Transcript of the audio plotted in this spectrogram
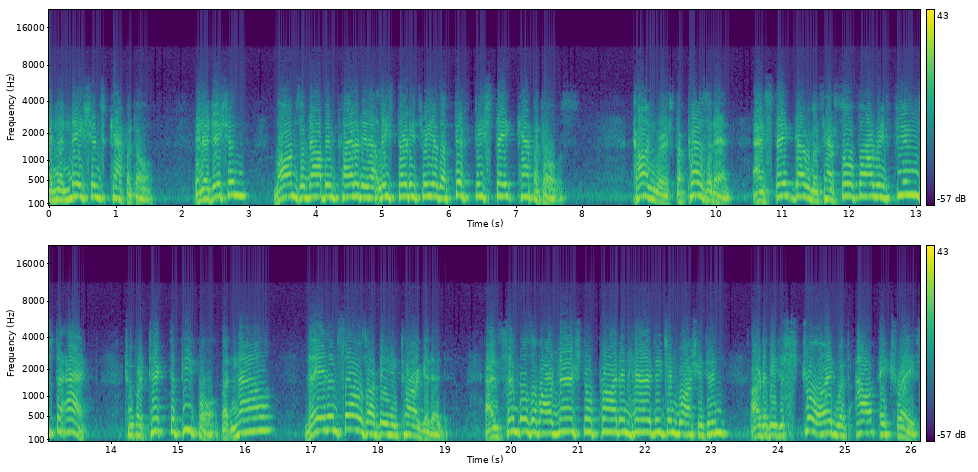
in the nation's capital. In addition, Bombs have now been planted in at least 33 of the 50 state capitals. Congress, the President, and state governments have so far refused to act to protect the people, but now they themselves are being targeted, and symbols of our national pride and heritage in Washington are to be destroyed without a trace.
